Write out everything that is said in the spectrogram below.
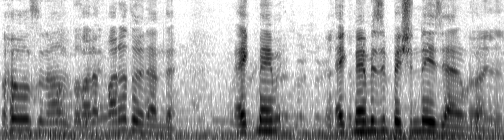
Olsun abi. Para, ya. para da önemli. Ekmeğim, ekmeğimizin peşindeyiz yani burada. Aynen.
